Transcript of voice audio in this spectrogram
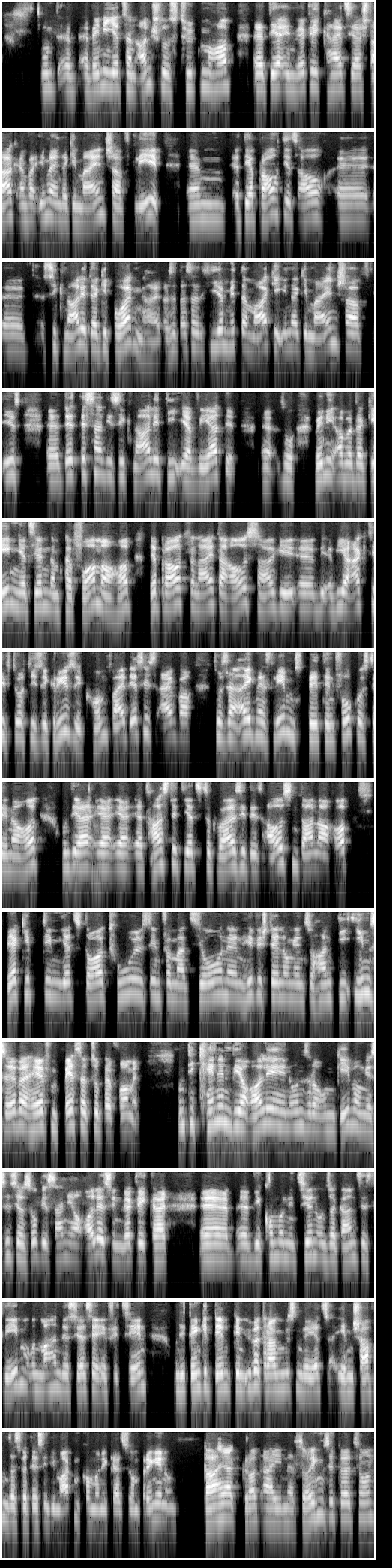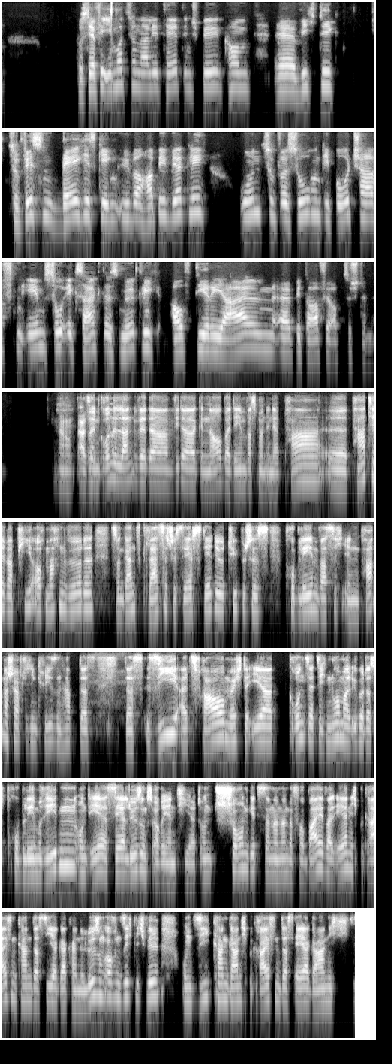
Und äh, wenn ich jetzt einen Anschlusstypen habe, äh, der in Wirklichkeit sehr stark einfach immer in der Gemeinschaft lebt, ähm, der braucht jetzt auch äh, äh, Signale der Geborgenheit. Also, dass er hier mit der Marke in der Gemeinschaft ist, äh, das, das, sind die Signale, die er wertet. Äh, so, wenn ich aber dagegen jetzt irgendeinen Performer habe, der braucht vielleicht eine Aussage, äh, wie er aktiv durch diese Krise kommt, weil das ist einfach so sein eigenes Lebensbild, den Fokus, den er hat. Und er, er, er, er tastet jetzt so quasi das Außen danach ab. Wer gibt ihm jetzt da Tools, Informationen, Hilfestellungen zur Hand, die ihm selber helfen, besser zu performen? Und die kennen wir alle in unserer Umgebung. Es ist ja so, wir sind ja alles in Wirklichkeit wir kommunizieren unser ganzes Leben und machen das sehr, sehr effizient. Und ich denke, den, den Übertrag müssen wir jetzt eben schaffen, dass wir das in die Markenkommunikation bringen. Und daher, gerade auch in einer solchen Situation, wo sehr viel Emotionalität ins Spiel kommt, äh, wichtig zu wissen, welches Gegenüber habe ich wirklich und zu versuchen, die Botschaften eben so exakt als möglich auf die realen äh, Bedarfe abzustimmen. Ja, also im Grunde landen wir da wieder genau bei dem, was man in der Paar, äh, Paartherapie auch machen würde. So ein ganz klassisches, sehr stereotypisches Problem, was ich in partnerschaftlichen Krisen habe, dass, dass sie als Frau möchte eher grundsätzlich nur mal über das Problem reden und er ist sehr lösungsorientiert. Und schon geht es dann aneinander vorbei, weil er nicht begreifen kann, dass sie ja gar keine Lösung offensichtlich will und sie kann gar nicht begreifen, dass er ja gar nicht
